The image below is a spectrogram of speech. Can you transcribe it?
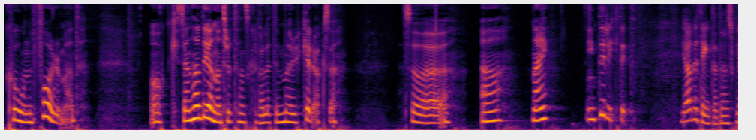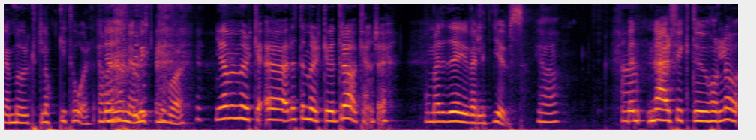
konformad. Och sen hade jag nog trott att han skulle vara lite mörkare också. Så, ja, nej, inte riktigt. Jag hade tänkt att han skulle ha mörkt lockigt hår. Jag har med mycket hår. Ja, men mörka, ö, lite mörkare drag kanske. Och Maria är ju väldigt ljus. Ja. Men när fick du hålla,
